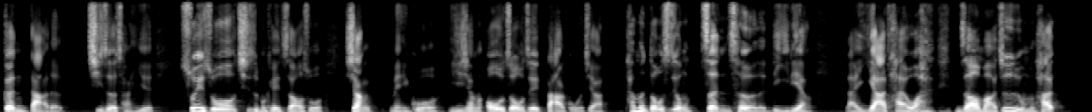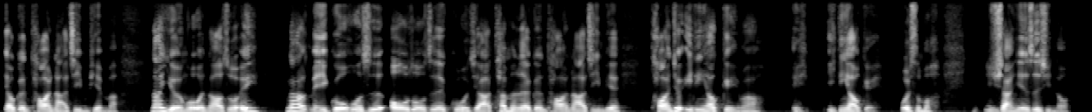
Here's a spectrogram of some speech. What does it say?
更大的汽车产业。所以说，其实我们可以知道说，像美国以及像欧洲这些大国家，他们都是用政策的力量来压台湾，你知道吗？就是我们他要跟台湾拿晶片嘛。那有人会问到说，诶，那美国或是欧洲这些国家，他们来跟台湾拿晶片，台湾就一定要给吗？诶，一定要给？为什么？你去想一件事情哦。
